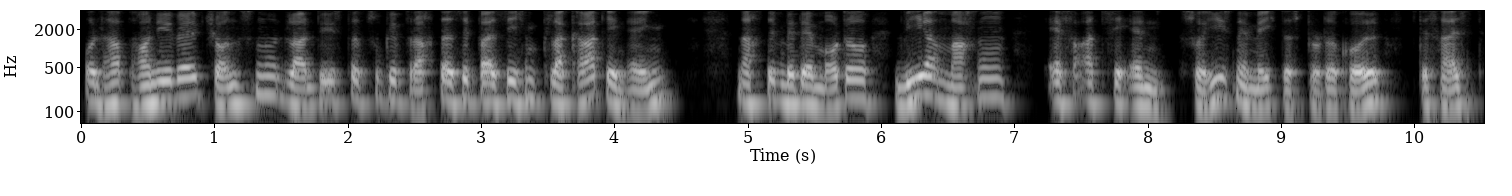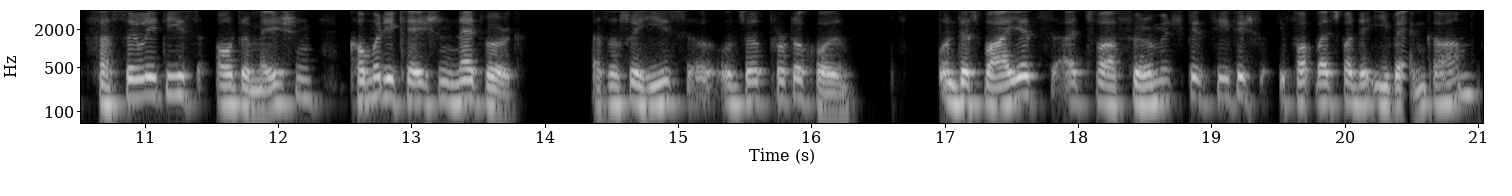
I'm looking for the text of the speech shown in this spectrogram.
und habe Honeywell, Johnson und Landis dazu gebracht, dass sie bei sich ein Plakat hinhängen, nach dem, mit dem Motto, wir machen FACN, so hieß nämlich das Protokoll, das heißt Facilities Automation Communication Network. Also so hieß äh, unser Protokoll. Und das war jetzt äh, zwar firmenspezifisch, weil es von der IBM kam,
